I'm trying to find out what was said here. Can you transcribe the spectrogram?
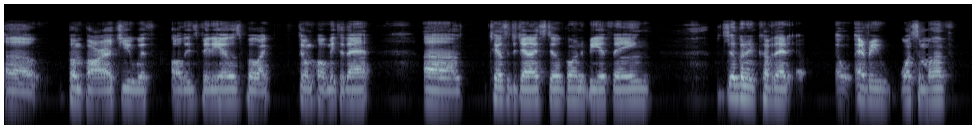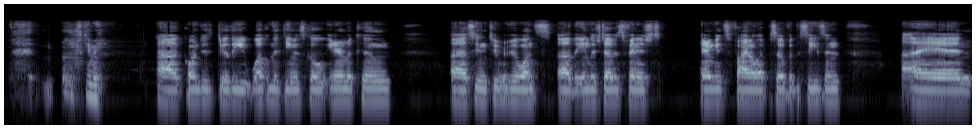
uh, bombard you with all these videos, but like don't hold me to that. Uh, Tales of the Jedi is still going to be a thing. Still going to cover that every once a month. Excuse me. Uh, going to do the Welcome to Demon School Iruma-kun uh, season two review once uh, the English dub is finished, airing its final episode for the season, and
